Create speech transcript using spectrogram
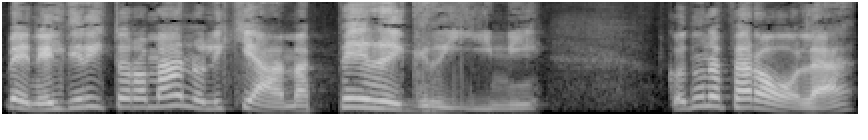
bene, il diritto romano li chiama peregrini, con una parola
